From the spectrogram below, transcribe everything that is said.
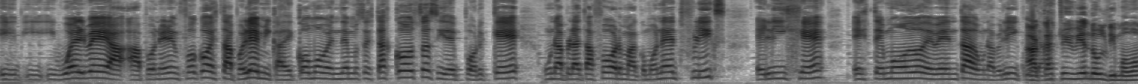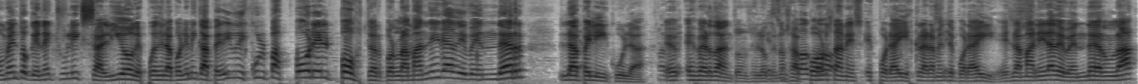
y, y- y vuelve a, a poner en foco esta polémica de cómo vendemos estas cosas y de por qué una plataforma como Netflix elige este modo de venta de una película. Acá estoy viendo último momento que Netflix salió después de la polémica a pedir disculpas por el póster, por la manera de vender la película. Es, es verdad, entonces, lo que nos poco- aportan es, es por ahí, es claramente Sí. por ahí. Es la manera de venderla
